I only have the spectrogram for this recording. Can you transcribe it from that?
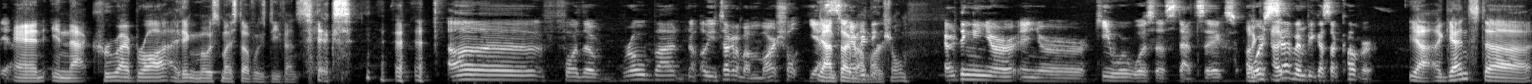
Yeah. And in that crew I brought, I think most of my stuff was defense six. Uh, for the robot. No, oh, you're talking about Marshal? Yes. yeah, I'm talking everything, about Marshal. Everything in your in your keyword was a stat six or I- seven because of cover. Yeah, against uh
